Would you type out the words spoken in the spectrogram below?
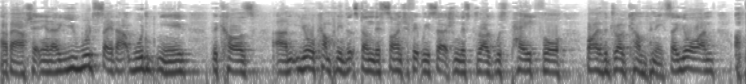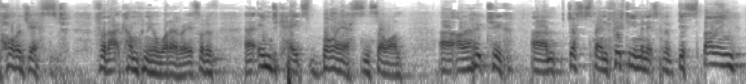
about it. You know, you would say that, wouldn't you? Because um, your company that's done this scientific research on this drug was paid for by the drug company. So you're an apologist for that company or whatever. It sort of uh, indicates bias and so on. Uh, and I hope to um, just spend 15 minutes kind of dispelling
